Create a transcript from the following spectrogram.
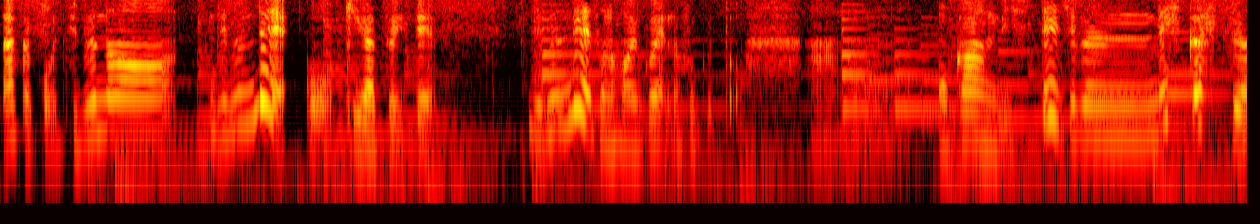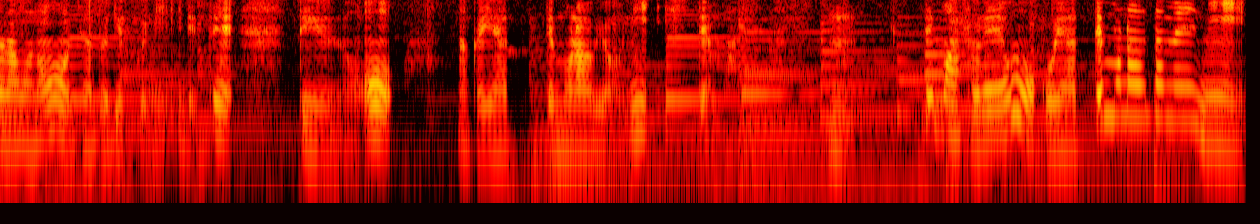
なんかこう自分の自分でこう気がついて自分でその保育園の服とあのを管理して自分でが必要なものをちゃんとリュックに入れてっていうのをなんかやってもらうようにしてます。うん、でまあそれをこうやってもらうために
